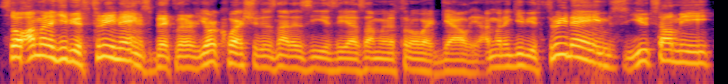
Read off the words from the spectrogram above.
So I'm going to give you three names, Bickler. Your question is not as easy as I'm going to throw at Gally. I'm going to give you three names. You tell me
